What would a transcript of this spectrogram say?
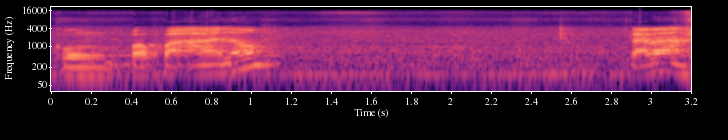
Kung papaano? Tara!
